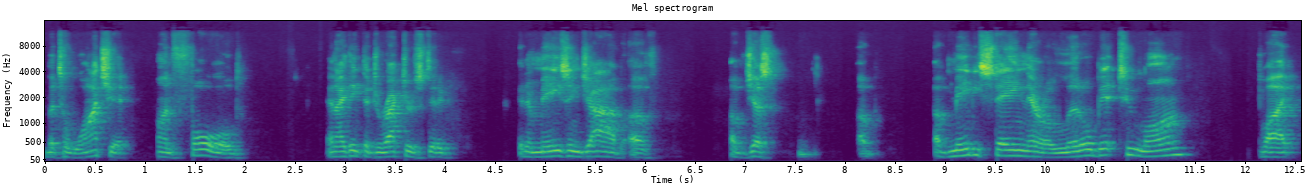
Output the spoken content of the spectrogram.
but to watch it unfold, and I think the directors did a, an amazing job of, of just, of, of maybe staying there a little bit too long, but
